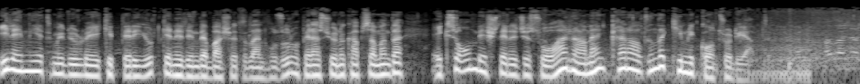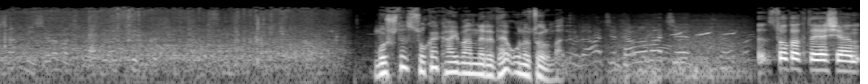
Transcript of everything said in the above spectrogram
İl Emniyet Müdürlüğü ekipleri yurt genelinde başlatılan huzur operasyonu kapsamında eksi 15 derece soğuğa rağmen kar altında kimlik kontrolü yaptı. Muş'ta sokak hayvanları da unutulmadı. Sokakta yaşayan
